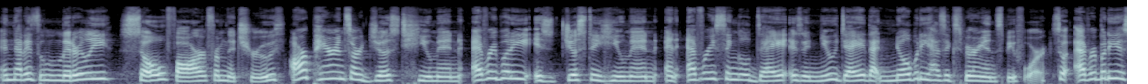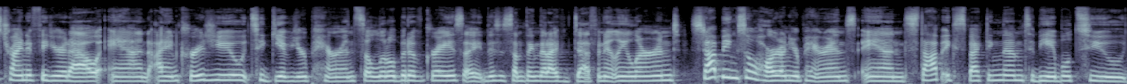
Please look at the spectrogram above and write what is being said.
And that is literally so far from the truth. Our parents are just human. Everybody is just a human. And every single day is a new day that nobody has experienced before. So everybody is trying to figure it out. And I encourage you to give your parents a little bit of grace. I, this is something that I've definitely learned. Stop being so hard on your parents and stop expecting them to be able to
